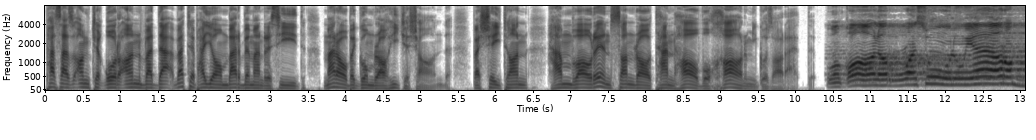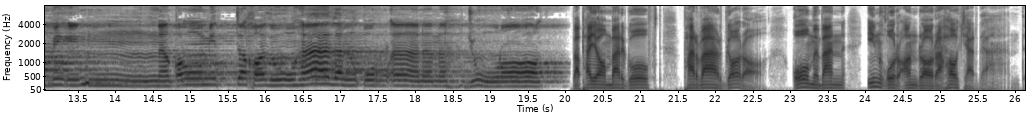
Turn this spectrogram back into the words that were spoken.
پس از آنکه قرآن و دعوت پیامبر به من رسید مرا به گمراهی کشاند و شیطان همواره انسان را تنها و خار می‌گذارد. وقال الرسول یا رب این قوم اتخذوا هذا القرآن مهجورا. و پیامبر گفت پروردگارا قوم من این قرآن را رها کردند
